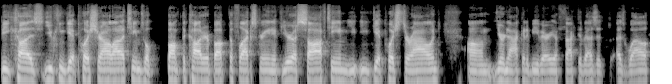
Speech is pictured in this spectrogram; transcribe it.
because you can get pushed around. A lot of teams will bump the cutter, bump the flex screen. If you're a soft team, you, you get pushed around. Um, you're not going to be very effective as it as well.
